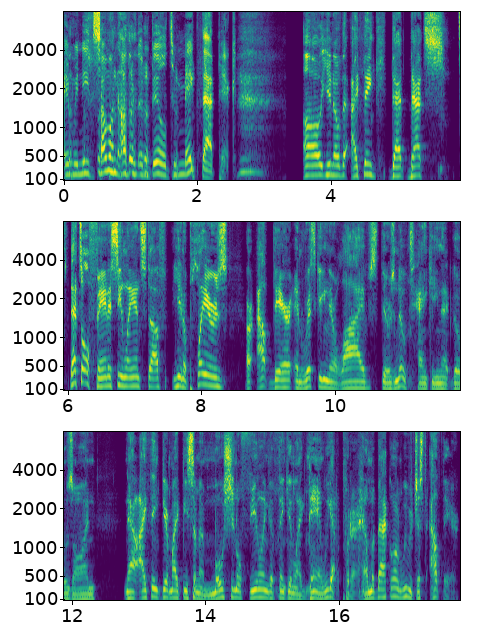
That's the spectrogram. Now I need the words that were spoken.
and we need someone other than Bill to make that pick. Oh, you know, I think that that's that's all fantasy land stuff. You know, players are out there and risking their lives. There's no tanking that goes on. Now, I think there might be some emotional feeling of thinking like, "Damn, we got to put our helmet back on. We were just out there."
